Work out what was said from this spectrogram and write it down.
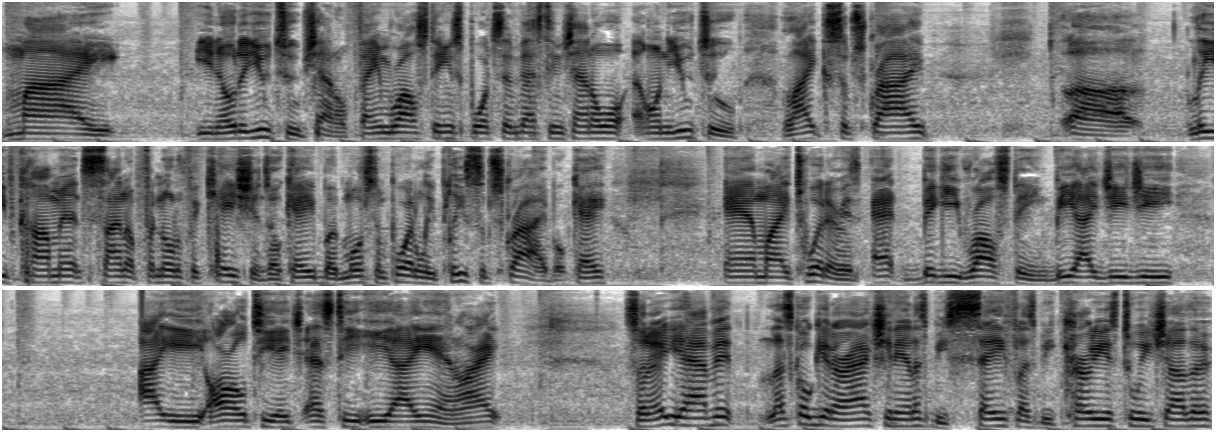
My you know the YouTube channel, Fame Rothstein Sports Investing Channel on YouTube. Like, subscribe, uh, leave comments, sign up for notifications, okay? But most importantly, please subscribe, okay? And my Twitter is at Biggie Rothstein, B I G G I E R O T H S T E I N, all right? So there you have it. Let's go get our action in. Let's be safe. Let's be courteous to each other.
